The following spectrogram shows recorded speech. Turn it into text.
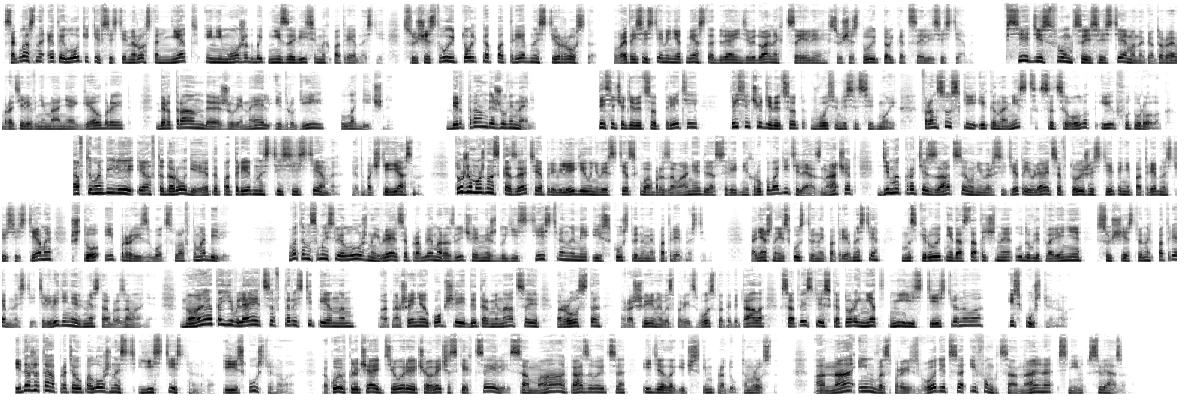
Согласно этой логике, в системе роста нет и не может быть независимых потребностей. Существуют только потребности роста. В этой системе нет места для индивидуальных целей, существуют только цели системы. Все дисфункции системы, на которые обратили внимание Гелбрейт, Бертран де Жувенель и другие, логичны. Бертран де Жувенель, 1903-1987, французский экономист, социолог и футуролог. Автомобили и автодороги — это потребности системы, это почти ясно. Тоже можно сказать и о привилегии университетского образования для средних руководителей, а значит, демократизация университета является в той же степени потребностью системы, что и производство автомобилей. В этом смысле ложной является проблема различия между естественными и искусственными потребностями. Конечно, искусственные потребности маскируют недостаточное удовлетворение существенных потребностей, телевидение вместо образования. Но это является второстепенным по отношению к общей детерминации роста, расширенной воспроизводства капитала, в соответствии с которой нет ни естественного, искусственного. И даже та противоположность естественного и искусственного, какую включает теория человеческих целей, сама оказывается идеологическим продуктом роста. Она им воспроизводится и функционально с ним связана.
